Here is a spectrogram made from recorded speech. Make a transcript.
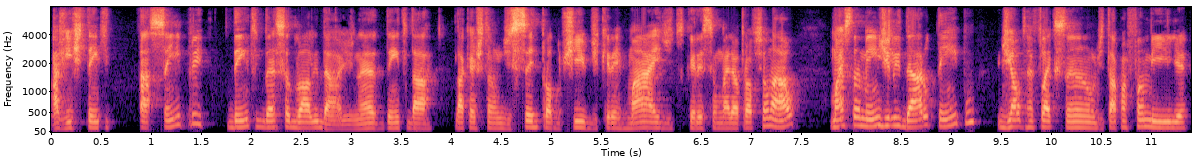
a gente tem que estar tá sempre dentro dessa dualidade, né? dentro da, da questão de ser produtivo, de querer mais, de querer ser um melhor profissional, mas também de lidar o tempo de autorreflexão, de estar com a família.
